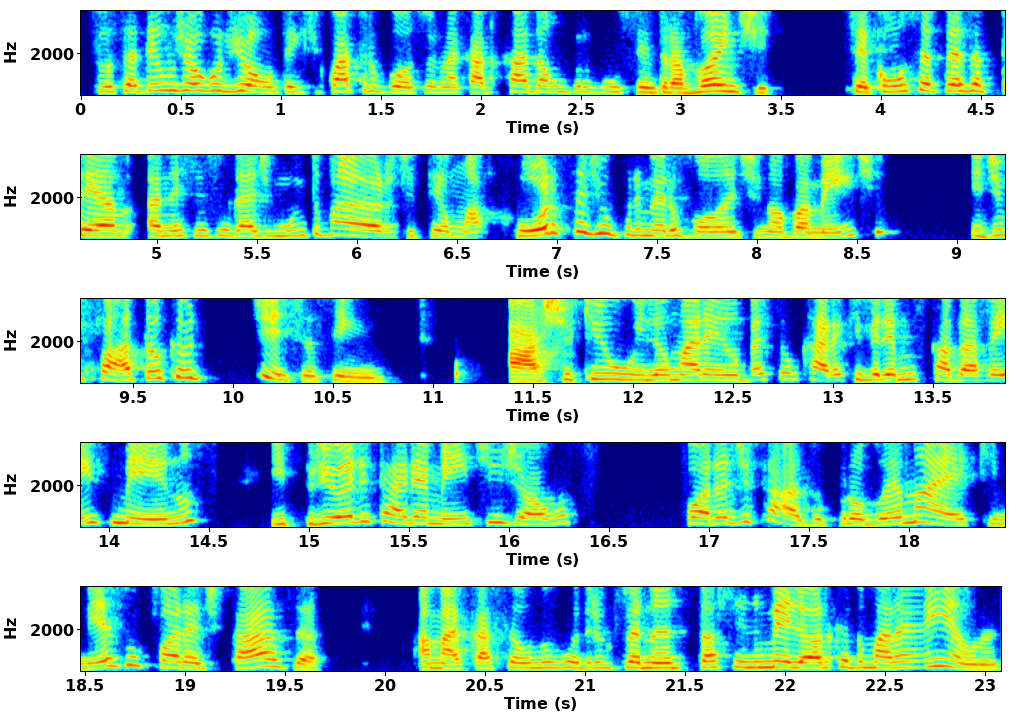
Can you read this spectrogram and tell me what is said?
Se você tem um jogo de ontem que quatro gols foi marcado cada um por um centroavante, você com certeza tem a necessidade muito maior de ter uma força de um primeiro volante novamente. E de fato é o que eu disse, assim, acho que o William Maranhão vai ser um cara que veremos cada vez menos e prioritariamente em jogos fora de casa. O problema é que mesmo fora de casa, a marcação do Rodrigo Fernandes está sendo melhor que a do Maranhão, né?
